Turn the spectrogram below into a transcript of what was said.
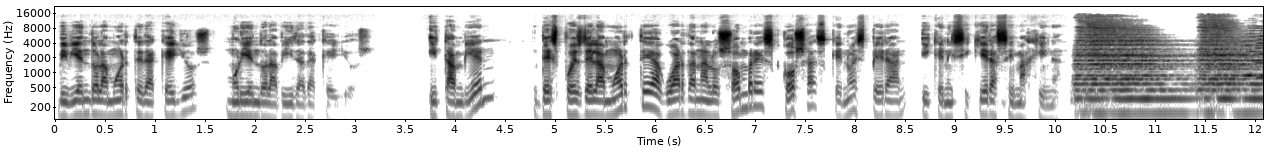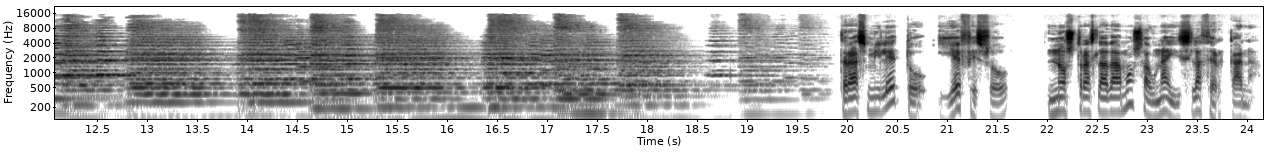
viviendo la muerte de aquellos, muriendo la vida de aquellos. Y también, después de la muerte, aguardan a los hombres cosas que no esperan y que ni siquiera se imaginan. Tras Mileto y Éfeso, nos trasladamos a una isla cercana,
